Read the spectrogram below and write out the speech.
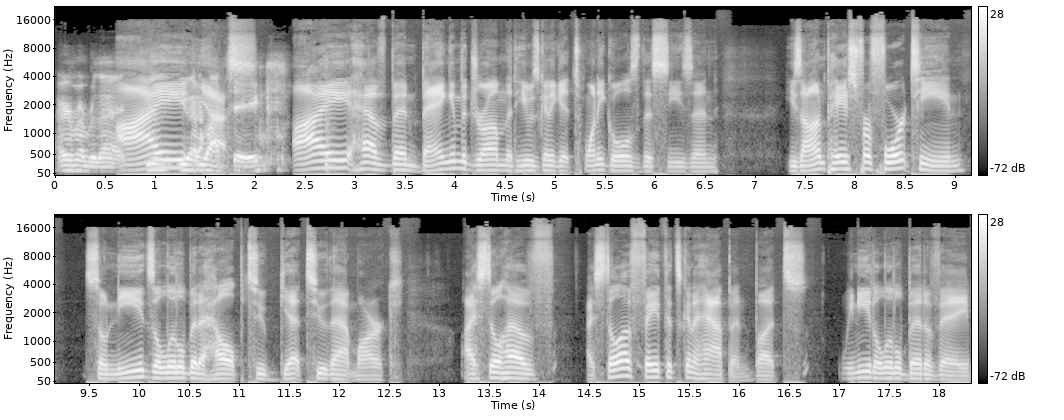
I remember that. I you, had a yes. I have been banging the drum that he was going to get 20 goals this season. He's on pace for 14, so needs a little bit of help to get to that mark. I still have I still have faith it's going to happen, but we need a little bit of a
